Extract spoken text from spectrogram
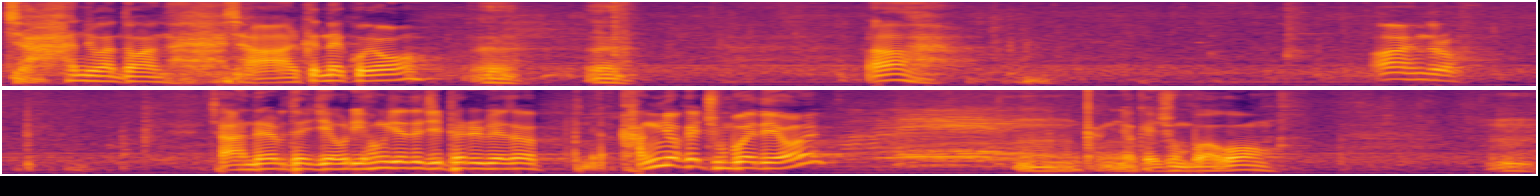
자, 한 주간 동안 잘 끝냈고요. 응, 응. 아, 아 힘들어. 자, 내일부터 이제 우리 형제들 집회를 위해서 강력하게 중보해야 돼요. 음, 강력하게 중보하고. 음.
